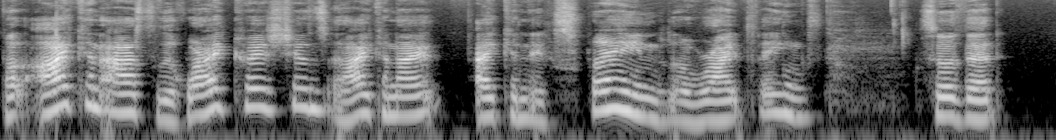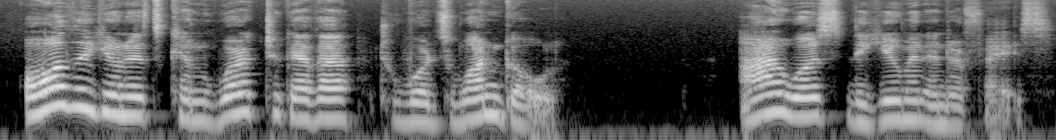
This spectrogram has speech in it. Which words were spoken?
but I can ask the right questions and I can I, I can explain the right things so that all the units can work together towards one goal. I was the human interface.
